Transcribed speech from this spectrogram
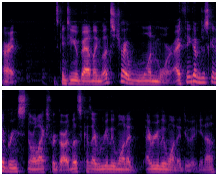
Alright. Let's continue battling. Let's try one more. I think I'm just gonna bring Snorlax regardless because I really wanna I really wanna do it, you know?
